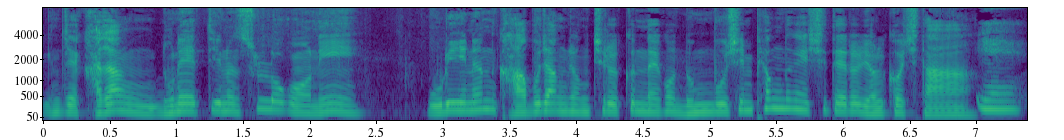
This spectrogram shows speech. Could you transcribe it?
이제 가장 눈에 띄는 슬로건이 우리는 가부장 정치를 끝내고 눈부신 평등의 시대를 열 것이다. 예.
